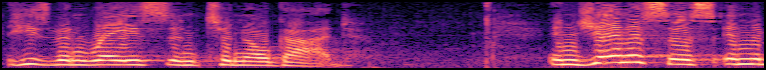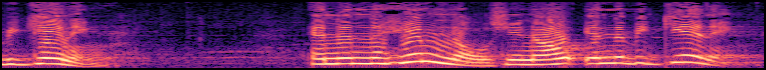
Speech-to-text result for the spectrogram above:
he's been raised to know God. In Genesis, in the beginning, and in the hymnals, you know, in the beginning,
